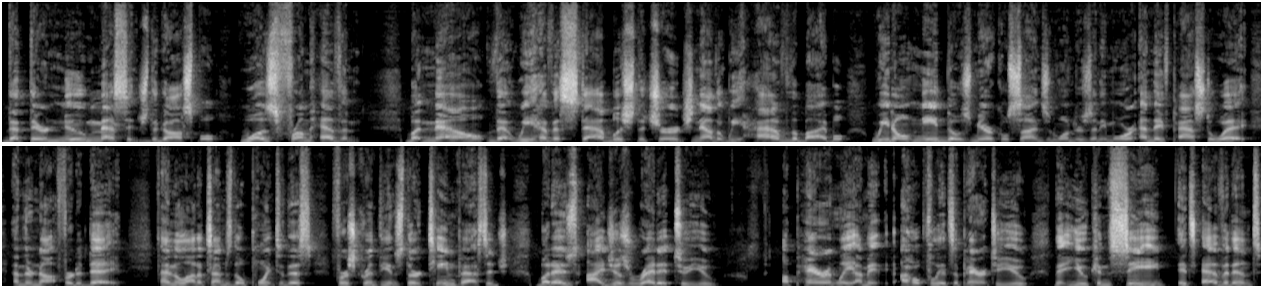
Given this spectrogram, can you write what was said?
that their new message, the gospel, was from heaven. But now that we have established the church, now that we have the Bible, we don't need those miracle signs and wonders anymore, and they've passed away, and they're not for today. And a lot of times they'll point to this 1 Corinthians 13 passage, but as I just read it to you, apparently, I mean, hopefully it's apparent to you that you can see, it's evident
